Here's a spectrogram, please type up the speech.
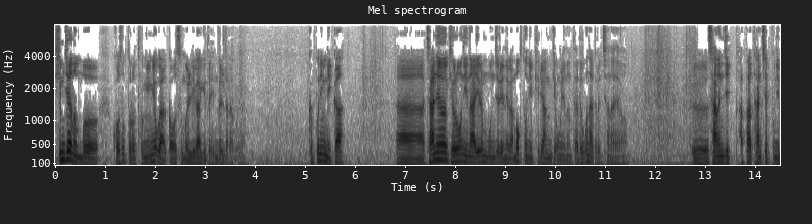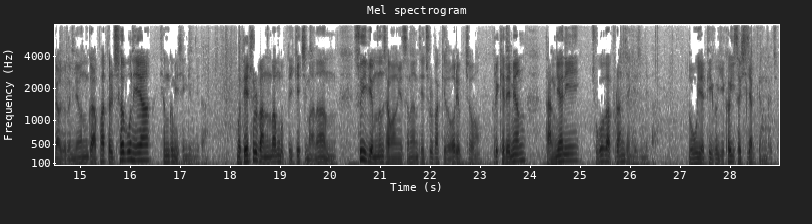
심지어는 뭐 고속도로 통행료가 아까워서 멀리 가기도 힘들더라고요. 그뿐입니까? 아, 자녀 결혼이나 이런 문제로 내가 목돈이 필요한 경우에는 더더구나 그렇잖아요. 그 사는 집 아파트 한 채뿐이라 그러면 그 아파트를 처분해야 현금이 생깁니다. 뭐 대출 받는 방법도 있겠지만은 수입이 없는 상황에서는 대출 받기도 어렵죠. 그렇게 되면 당연히 주거가 불안정해집니다. 노후의 비극이 거기서 시작되는 거죠.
